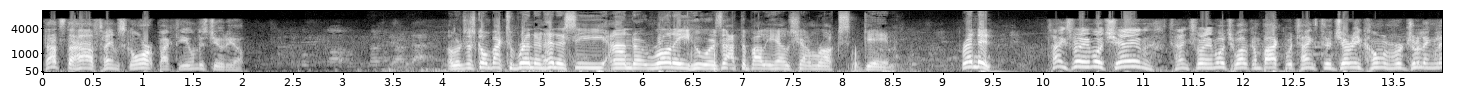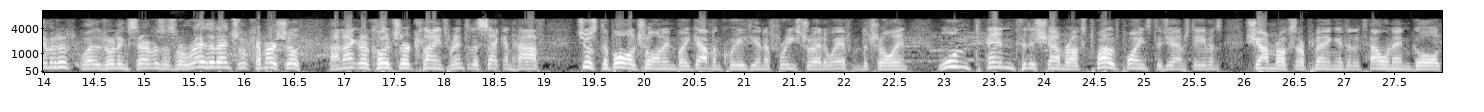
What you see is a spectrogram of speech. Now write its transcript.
That's the half time score. Back to you in the studio. And we're just going back to Brendan Hennessy and Ronnie, who was at the Ballyhale Shamrocks game. Brendan. Thanks very much, Shane. Thanks very much. Welcome back with thanks to Jerry Comerford Drilling Limited. Well drilling services for residential, commercial and agriculture clients. We're into the second half. Just the ball thrown in by Gavin Quilty and a free straight away from the throw in. 110 to the Shamrocks, 12 points to James Stephens. Shamrocks are playing into the town end goal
